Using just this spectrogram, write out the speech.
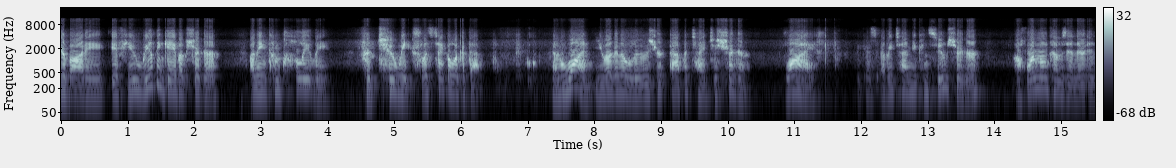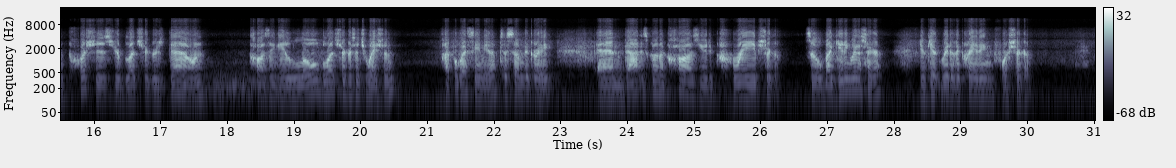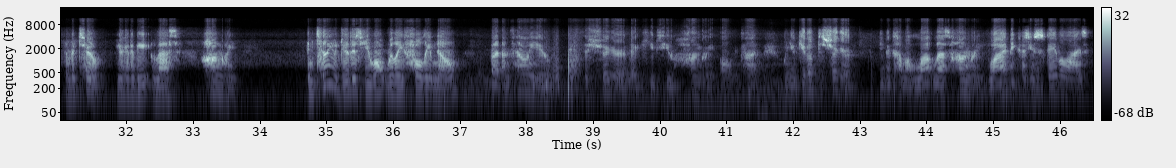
your body if you really gave up sugar, I mean, completely for two weeks. Let's take a look at that. Number one, you are going to lose your appetite to sugar. Why? Because every time you consume sugar, a hormone comes in there and pushes your blood sugars down, causing a low blood sugar situation, hypoglycemia to some degree, and that is going to cause you to crave sugar. So by getting rid of sugar, you get rid of the craving for sugar. Number two, you're going to be less hungry. Until you do this, you won't really fully know. But I'm telling you, it's the sugar that keeps you hungry all the time. When you give up the sugar, you become a lot less hungry. Why? Because you stabilize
